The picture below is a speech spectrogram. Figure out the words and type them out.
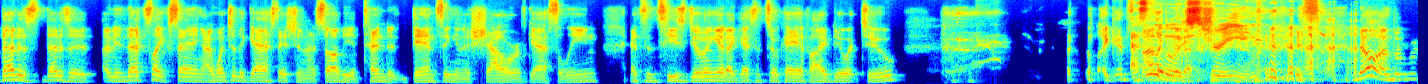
that is that is a. I mean, that's like saying I went to the gas station and I saw the attendant dancing in a shower of gasoline, and since he's doing it, I guess it's okay if I do it too. like it's That's a little good- extreme. No, I'm, but Well,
